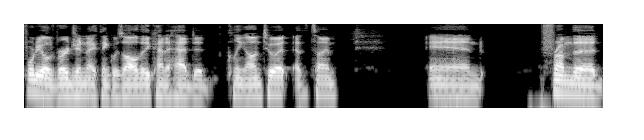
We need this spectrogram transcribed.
40 year old virgin, I think, was all that he kind of had to cling on to it at the time. And from the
